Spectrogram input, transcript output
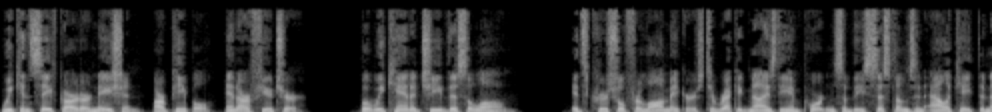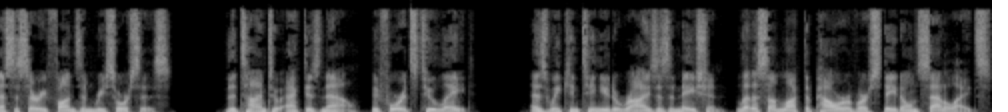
We can safeguard our nation, our people, and our future. But we can't achieve this alone. It's crucial for lawmakers to recognize the importance of these systems and allocate the necessary funds and resources. The time to act is now, before it's too late. As we continue to rise as a nation, let us unlock the power of our state owned satellites.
